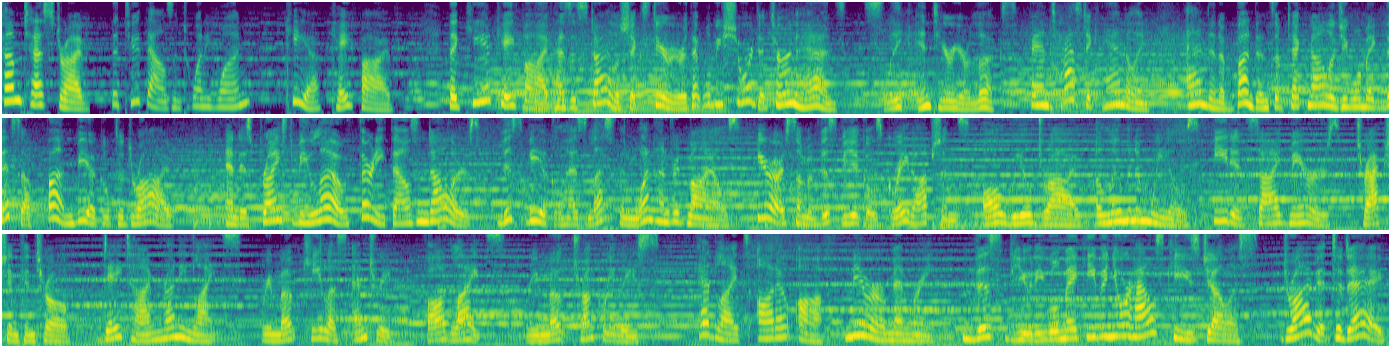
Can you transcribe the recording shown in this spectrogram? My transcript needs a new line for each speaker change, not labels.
Come test drive the 2021 Kia K5. The Kia K5 has a stylish exterior that will be sure to turn heads, sleek interior looks, fantastic handling, and an abundance of technology will make this a fun vehicle to drive and is priced below $30,000. This vehicle has less than 100 miles. Here are some of this vehicle's great options. All-wheel drive, aluminum wheels, heated side mirrors, traction control, daytime running lights, remote keyless entry, fog lights, remote trunk release, headlights auto off, mirror memory. This beauty will make even your house keys jealous. Drive it today.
